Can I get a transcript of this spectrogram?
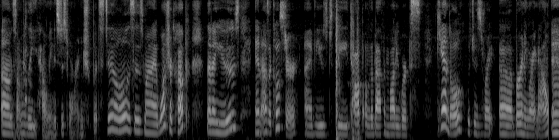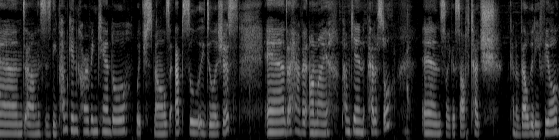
Um, it's not really Halloween, it's just orange. But still, this is my washer cup that I use. And as a coaster, I've used the top of the Bath & Body Works candle, which is right uh, burning right now. And um, this is the pumpkin carving candle, which smells absolutely delicious. And I have it on my pumpkin pedestal. And it's like a soft touch, kind of velvety feel.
